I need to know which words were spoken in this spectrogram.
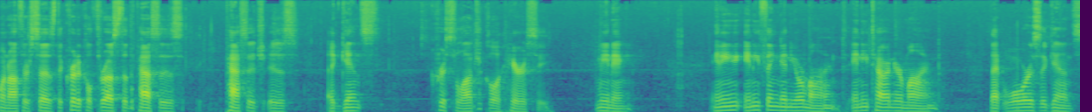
One author says the critical thrust of the passage, passage is against Christological heresy, meaning any, anything in your mind, any tower in your mind that wars against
